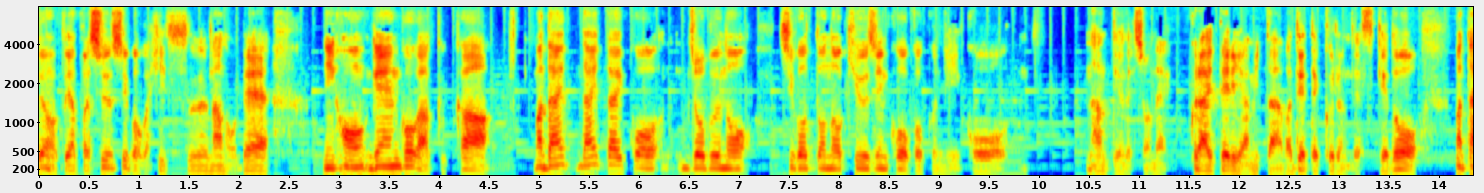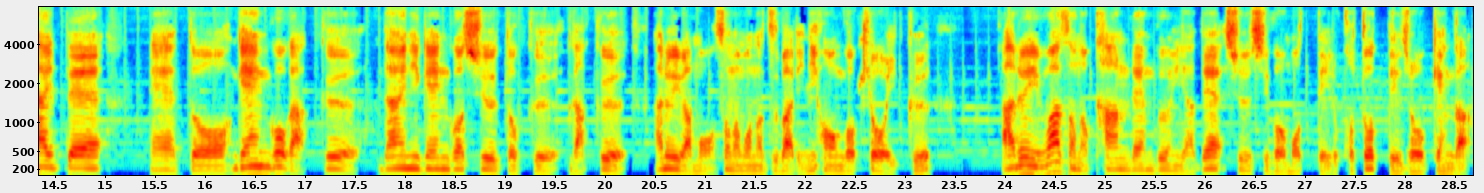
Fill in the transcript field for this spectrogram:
えるのとやっぱり修士号が必須なので、日本言語学か、まあだ、だいたいこう、ジョブの仕事の求人広告にこう、なんて言うんでしょうね、クライテリアみたいなのが出てくるんですけど、まあ、大抵、えっ、ー、と、言語学、第二言語習得学、あるいはもうそのものズバリ日本語教育、あるいはその関連分野で修士号を持っていることっていう条件が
